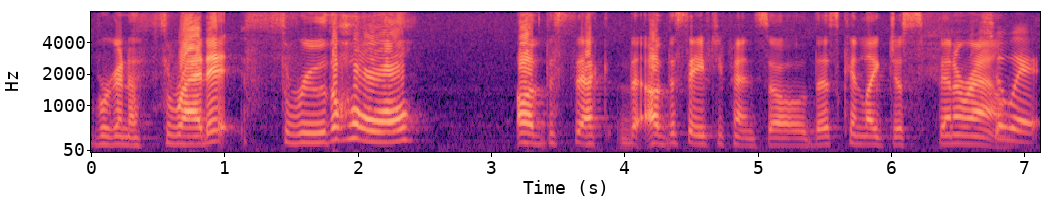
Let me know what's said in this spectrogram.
we're gonna thread it through the hole of the sec of the safety pin. So this can like just spin around. So wait.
